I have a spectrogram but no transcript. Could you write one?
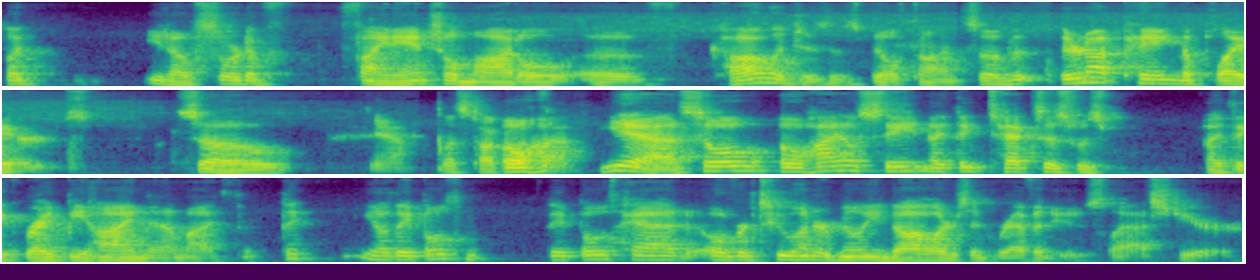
like you know sort of financial model of colleges is built on. So th- they're not paying the players. So yeah, let's talk about that. Yeah, so Ohio State and I think Texas was I think right behind them. I think you know they both they both had over two hundred million dollars in revenues last year,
